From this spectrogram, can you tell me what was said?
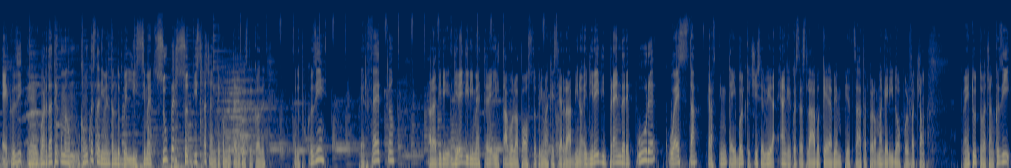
e così. Eh, guardate come comunque sta diventando bellissima. È super soddisfacente completare queste cose. E dopo così. Perfetto. Allora direi, direi di rimettere il tavolo a posto prima che si arrabbino e direi di prendere pure questa crafting table che ci servirà e anche questa slab che l'abbiamo piazzata però magari dopo lo facciamo. Prima di tutto facciamo così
